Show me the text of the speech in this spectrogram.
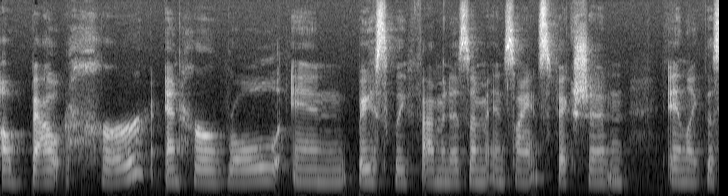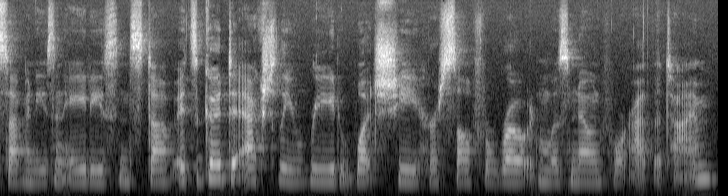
about her and her role in basically feminism and science fiction in like the 70s and 80s and stuff. It's good to actually read what she herself wrote and was known for at the time.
